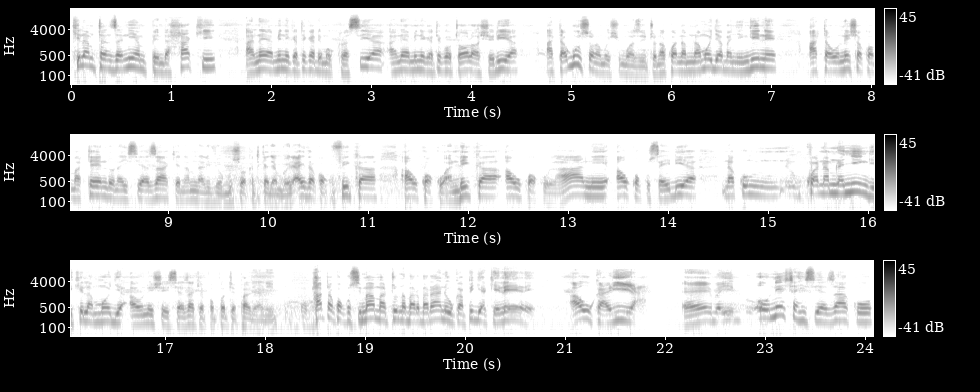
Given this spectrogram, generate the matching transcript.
Kila Mtanzania mpenda haki, anayeamini katika demokrasia, anayeamini katika utawala wa sheria ataguswa na Mheshimiwa Zitto, na kwa namna moja ama nyingine ataonesha kwa matendo na hisia zake namna alivyoguswa katika jambo hili, aidha kwa kufika au kwa kuandika au kwa kulaani au kwa kusaidia na kum, kwa namna nyingi, kila mmoja aoneshe hisia zake popote pale alipo, hata kwa kusimama tu na barabarani ukapiga kelele au ukalia. Eh, onesha hisia zako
